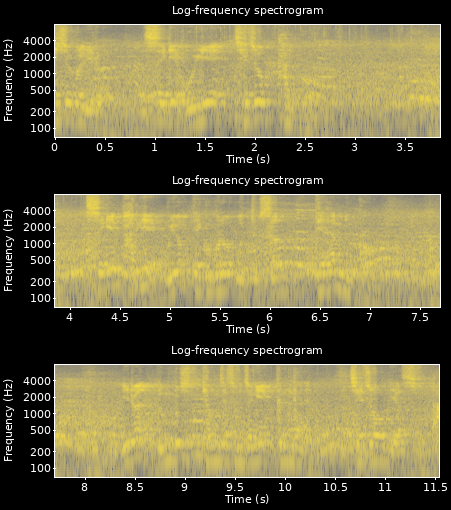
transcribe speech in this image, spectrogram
기적을 이룬 세계 5위의 제조업 강국 세계 8위의 무역 대국으로 우뚝 선 대한민국 이러한 눈부신 경제 성장의 근간은 제조업이었습니다.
